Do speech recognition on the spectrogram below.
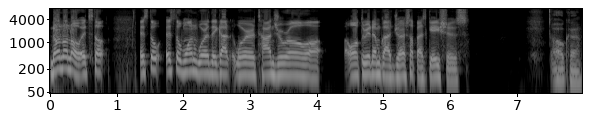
No, no, no. It's the it's the it's the one where they got where Tanjiro, uh, all three of them got dressed up as geishas. Okay,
